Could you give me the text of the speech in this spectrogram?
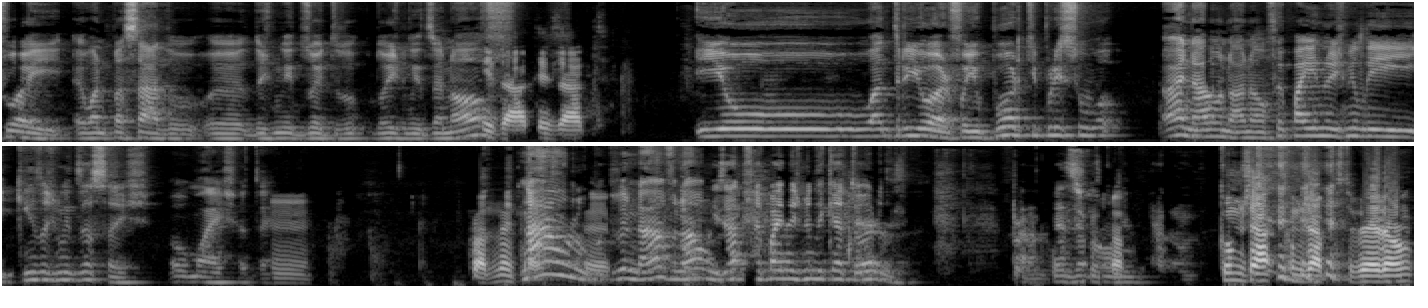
foi o ano passado, uh, 2018-2019, Exato, exato. e o anterior foi o Porto, e por isso. Ah, não, não, não. Foi para aí em 2015, 2016. Ou mais até. Hum. Pronto, não interessa. Não, Eh, não, não, exato, foi para aí em 2014. Pronto, peço desculpa. Como já, como já perceberam,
